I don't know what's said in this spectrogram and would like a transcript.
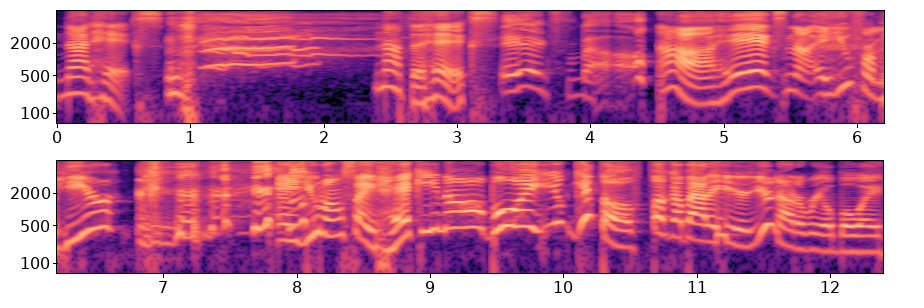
Not hex. Not the hex. X no. Ah, hex, no. And you from here? and you don't say hecky, no, boy. You get the fuck up out of here. You're not a real boy.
